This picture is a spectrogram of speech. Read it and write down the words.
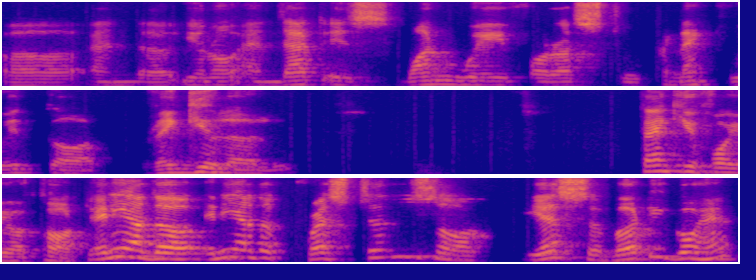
uh, and you know, and that is one way for us to connect with God regularly. Thank you for your thought. Any other any other questions or yes, Bertie, go ahead.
